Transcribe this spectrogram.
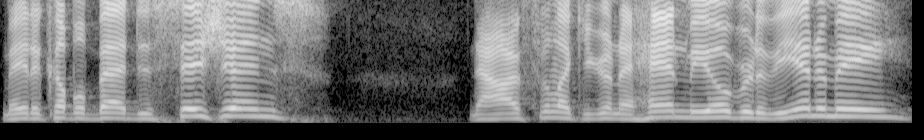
made a couple bad decisions. Now I feel like you're going to hand me over to the enemy.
